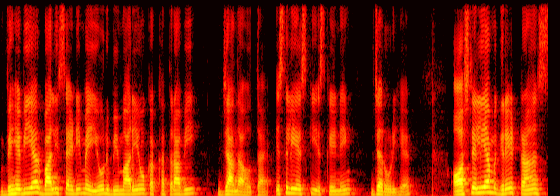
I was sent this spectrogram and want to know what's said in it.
बिहेवियर वाली श्रेणी में यौन बीमारियों का खतरा भी ज़्यादा होता है, इसलिए इसकी स्क्रीनिंग ज़रूरी है। ऑस्ट्रेलिया में ग्रेट ट्रांस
